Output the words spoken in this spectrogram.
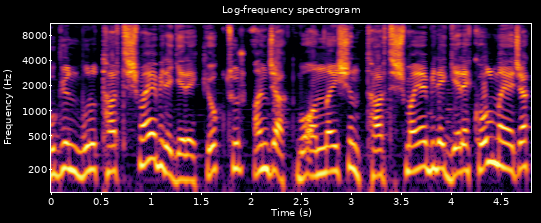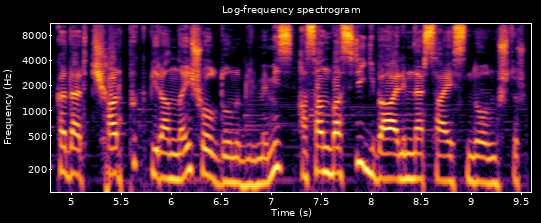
Bugün bunu tartışmaya bile gerek yoktur. Ancak bu anlayışın tartışmaya bile gerek olmayacak kadar çarpık bir anlayış olduğunu bilmemiz Hasan Basri gibi alimler sayesinde olmuştur.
